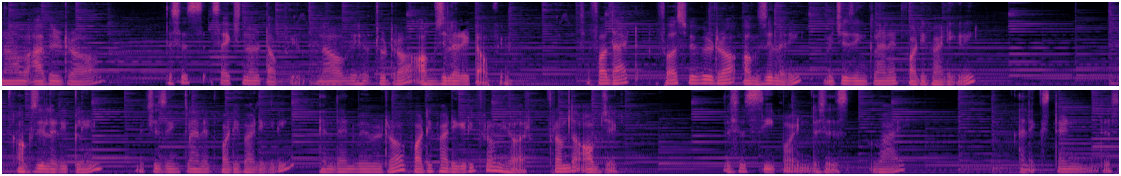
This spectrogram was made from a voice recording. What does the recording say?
now I will draw this is sectional top view. Now we have to draw auxiliary top view. So for that first we will draw auxiliary which is inclined at 45 degree auxiliary plane which is inclined at 45 degree and then we will draw 45 degree from here from the object. This is C point this is Y. I'll extend this.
